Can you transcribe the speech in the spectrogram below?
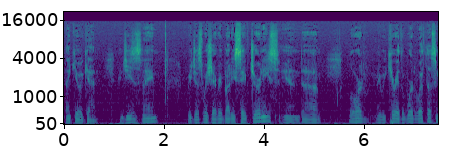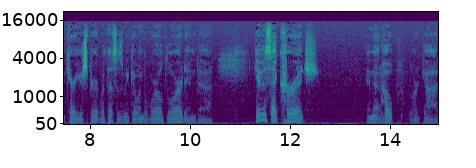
Thank you again. In Jesus' name, we just wish everybody safe journeys. And uh, Lord, may we carry the word with us and carry your spirit with us as we go in the world, Lord. And uh, give us that courage and that hope, Lord God,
